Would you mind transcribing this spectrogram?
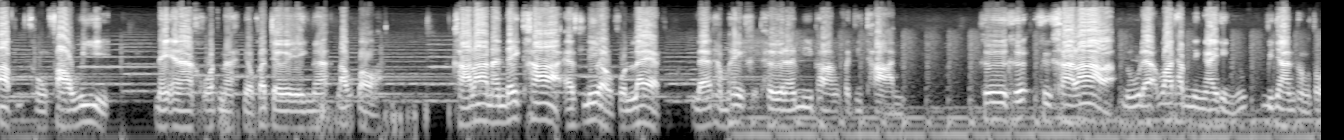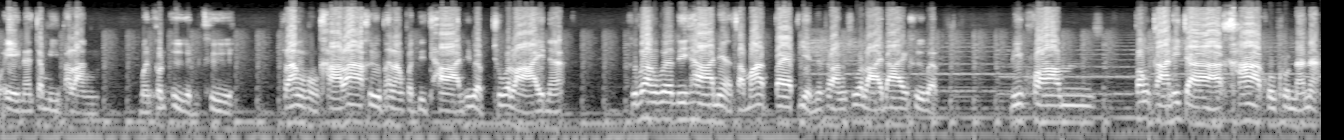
าพของฟาวี่ในอนาคตนะ เดี๋ยวก็เจอเองนะเล่าต่อ คาร่านั้นได้ฆ่าแอสเลียลคนแรก และทำให้เธอนั้นมีพลังปฏิทาน คือคือคือคาร่ารู้แล้วว่าทำยังไงถึงวิญญาณของตัวเองนั้นจะมีพลังเหมือนคนอื่น คือพลังของคาร่าคือพลังปฏิทานที่แบบชั่วร้ายนะ คือพลังปฏิทานเนี่ยสามารถแปลเปลี่ยนเป็นพลังชั่วร้ายได้คือแบบ มีความ ต้องการที่จะฆ่าคนคนนั้นอะ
